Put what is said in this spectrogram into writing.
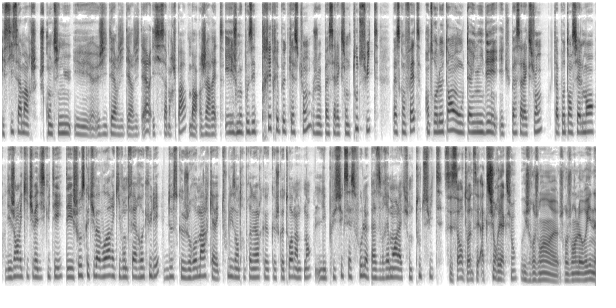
et si ça marche, je continue et j'itère, j'itère, j'itère, et si ça marche pas, ben j'arrête. Et je me posais très très peu de questions, je passais à l'action tout de suite, parce qu'en fait, entre le temps où tu as une idée et tu passes à l'action, tu as potentiellement des gens avec qui tu vas discuter, des choses que tu vas voir et qui vont te faire reculer. De ce que je remarque avec tous les entrepreneurs que, que je côtoie maintenant, les plus successful passent vraiment à l'action tout de suite. C'est ça, Antoine, c'est action-réaction Oui, je rejoins, euh, je rejoins Laurine.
